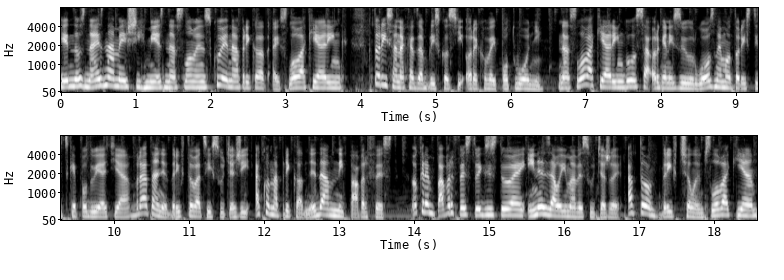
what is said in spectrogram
Jedno z najznámejších miest na Slovensku je napríklad aj Slovakia Ring, ktorý sa nachádza v blízkosti Orechovej potôni. Na Slovakia Ringu sa organizujú rôzne motoristické podujatia, vrátane driftovacích súťaží, ako napríklad nedávny Powerfest. Okrem Powerfestu existujú aj iné zaujímavé súťaže, a to Drift Challenge Slovakia.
